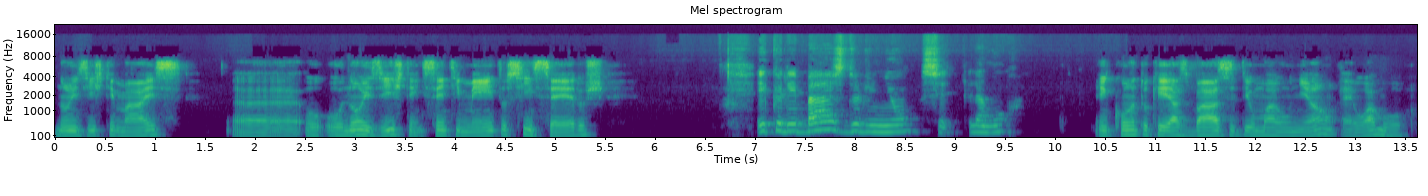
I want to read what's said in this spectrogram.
não existe mais eh, ou, ou não existem sentimentos sinceros, Et que les bases de l'union, c'est l'amour. enquanto que as bases de uma união é o amor.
